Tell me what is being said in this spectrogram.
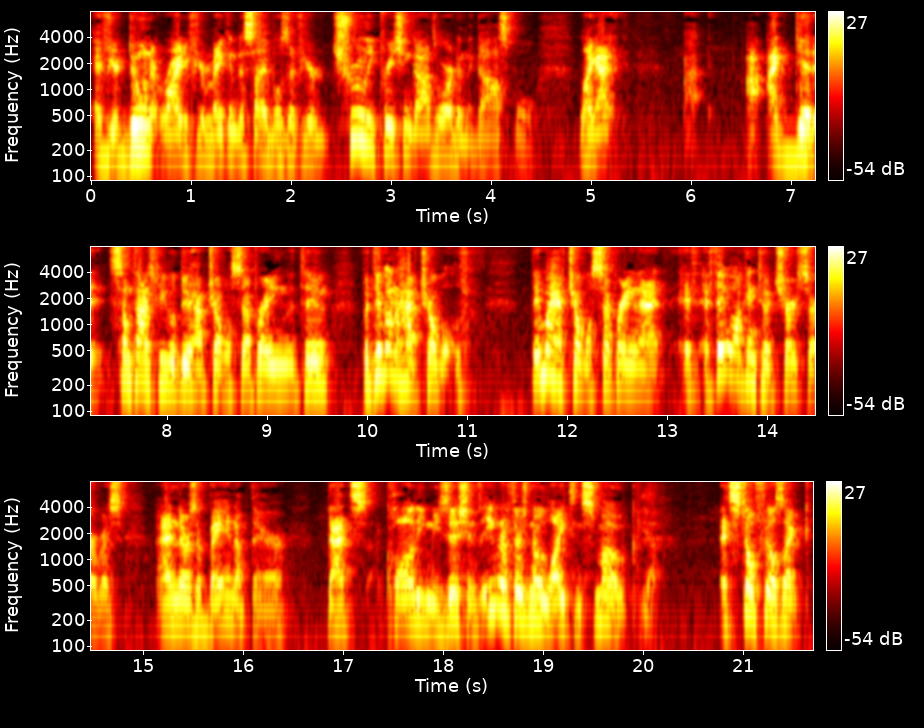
If you're doing it right, if you're making disciples, if you're truly preaching God's word and the gospel, like I, I, I get it. Sometimes people do have trouble separating the two, but they're going to have trouble. They might have trouble separating that if if they walk into a church service and there's a band up there that's quality musicians, even if there's no lights and smoke, Yeah, it still feels like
